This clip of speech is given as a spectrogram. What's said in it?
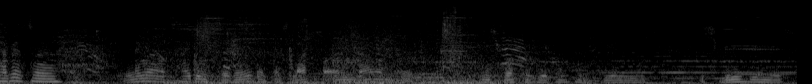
habe jetzt eine längere Zeit nicht geredet. Das lag vor allem daran, weil ich mich wirklich hier konzentrieren muss. Ich will hier nicht,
